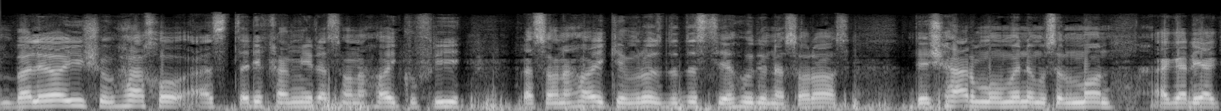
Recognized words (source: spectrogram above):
بله این شبهه خو از طریق همین رسانه های کفری رسانه هایی که امروز در دست یهود و نصارا است پیش هر مؤمن مسلمان اگر یک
